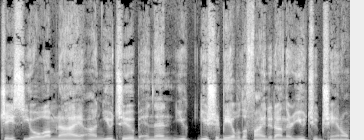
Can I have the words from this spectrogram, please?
JCU alumni on YouTube, and then you you should be able to find it on their YouTube channel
